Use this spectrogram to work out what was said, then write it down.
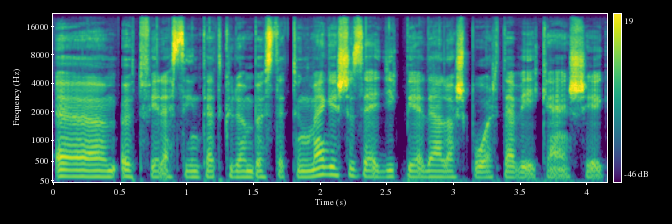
ö, ötféle szintet különböztetünk meg, és az egyik például a sporttevékenység.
